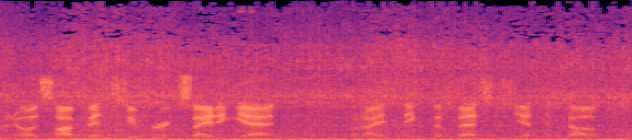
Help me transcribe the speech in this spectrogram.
I know it's not been super exciting yet, but I think the best is yet to come.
